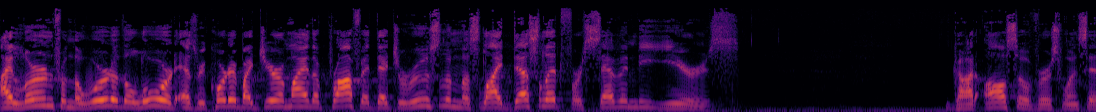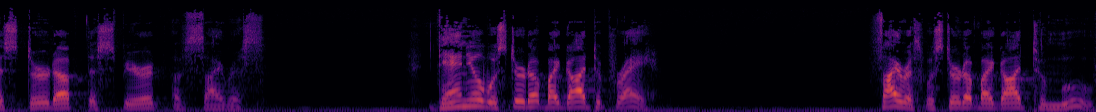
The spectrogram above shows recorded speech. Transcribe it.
I learned from the word of the Lord, as recorded by Jeremiah the prophet, that Jerusalem must lie desolate for 70 years. God also, verse 1 says, stirred up the spirit of Cyrus. Daniel was stirred up by God to pray. Cyrus was stirred up by God to move.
